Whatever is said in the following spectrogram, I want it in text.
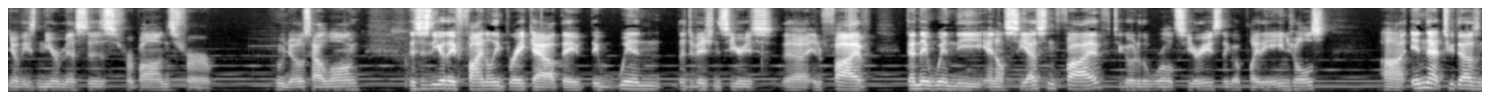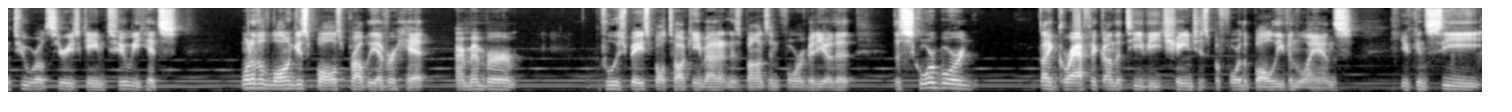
you know these near misses for Bonds for who knows how long. This is the year they finally break out. They they win the division series uh, in five. Then they win the NLCS in five to go to the World Series. They go play the Angels. Uh, in that 2002 World Series game two, he hits one of the longest balls probably ever hit. I remember Foolish Baseball talking about it in his Bonds and Four video that the scoreboard like graphic on the TV changes before the ball even lands. You can see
